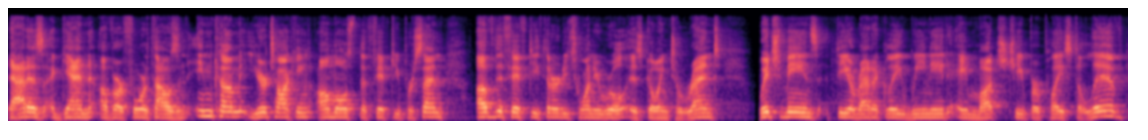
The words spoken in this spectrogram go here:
that is again of our 4000 income you're talking almost the 50% of the 50 30 20 rule is going to rent which means theoretically we need a much cheaper place to live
